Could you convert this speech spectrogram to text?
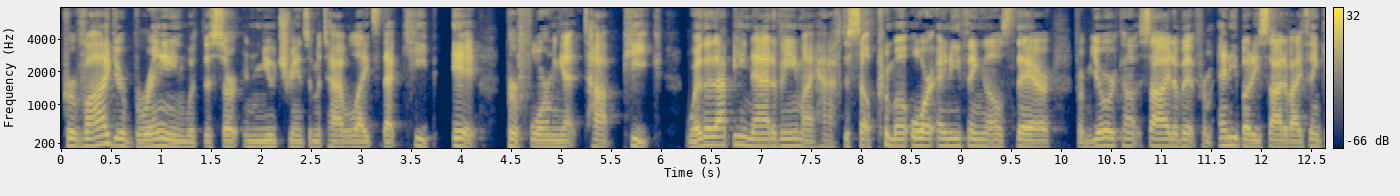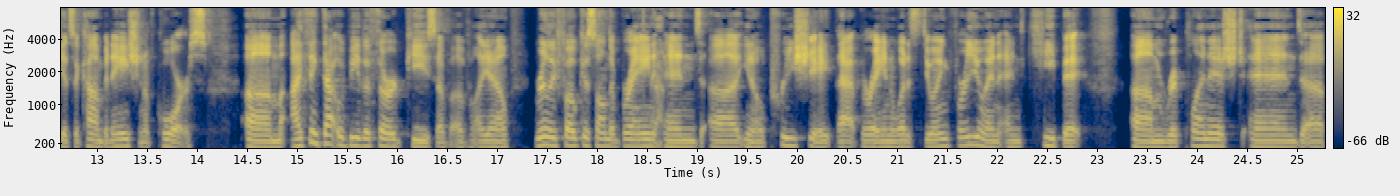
provide your brain with the certain nutrients and metabolites that keep it performing at top peak. Whether that be Nadovim, I have to self promote, or anything else there from your side of it, from anybody's side of it. I think it's a combination, of course um, I think that would be the third piece of, of you know really focus on the brain yeah. and uh, you know appreciate that brain and what it's doing for you and and keep it um, replenished and uh,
